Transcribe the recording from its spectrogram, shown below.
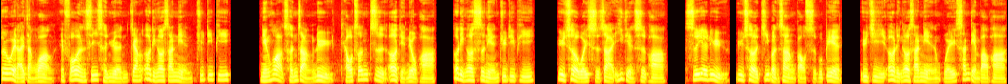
对未来展望，FOMC 成员将二零二三年 GDP 年化成长率调升至二点六帕，二零二四年 GDP 预测维持在一点四帕，失业率预测基本上保持不变，预计二零二三年为三点八帕，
